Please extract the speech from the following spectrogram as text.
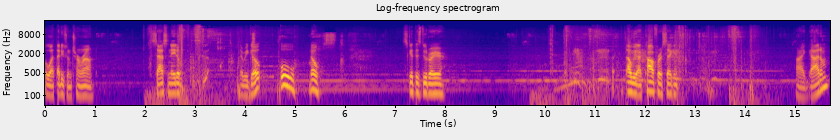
Oh, I thought he was gonna turn around. Assassinate him. There we go. Ooh, no. Let's get this dude right here. Thought we got caught for a second. Alright, got him.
